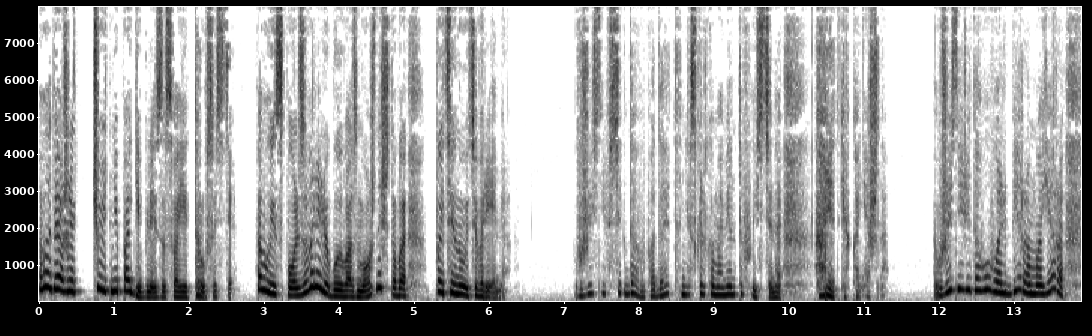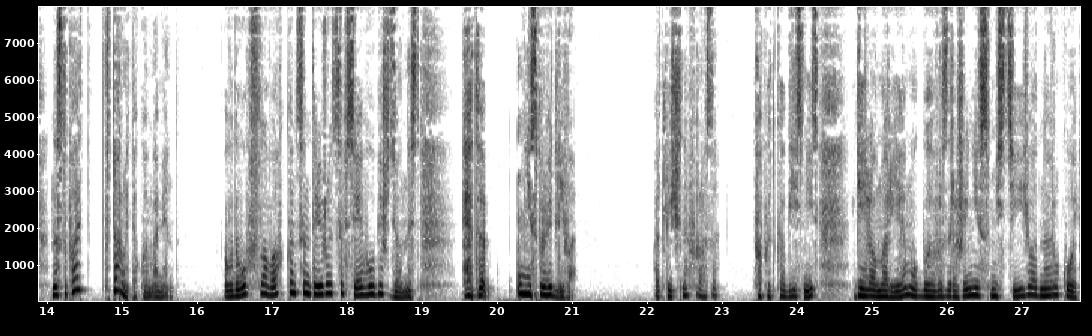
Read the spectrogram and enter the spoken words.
Вы даже чуть не погибли из-за своей трусости. Вы использовали любую возможность, чтобы потянуть время. В жизни всегда выпадает несколько моментов истины, редких, конечно. В жизни рядового Альбера Майяра наступает второй такой момент. В двух словах концентрируется вся его убежденность. Это несправедливо. Отличная фраза. Попытка объяснить. Генерал Мария мог бы в раздражении смести ее одной рукой,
